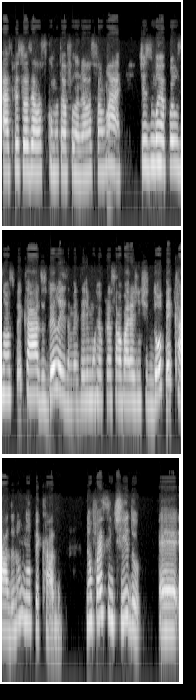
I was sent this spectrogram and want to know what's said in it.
as pessoas, elas, como eu estava falando, elas falam, ah, Jesus morreu pelos nossos pecados, beleza, mas ele morreu para salvar a gente do pecado, não no pecado. Não faz sentido. É,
